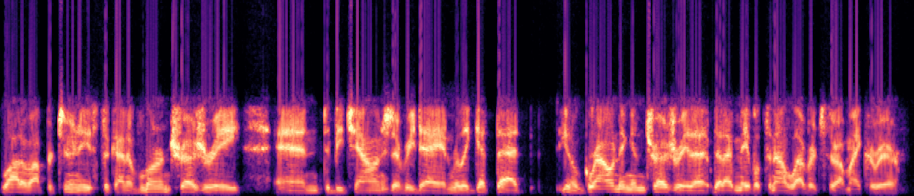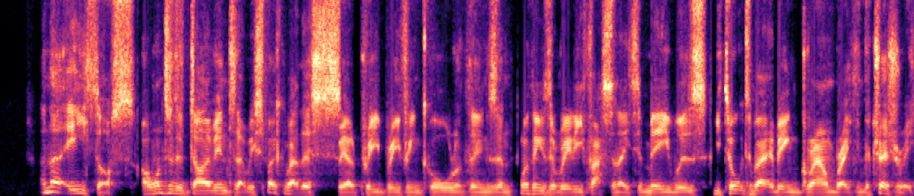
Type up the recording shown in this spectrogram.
a lot of opportunities to kind of learn treasury and to be challenged every day and really get that you know grounding in treasury that, that I'm able to now leverage throughout my career. And that ethos, I wanted to dive into that. We spoke about this, we had a pre briefing call and things. And one of the things that really fascinated me was you talked about it being groundbreaking for Treasury,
